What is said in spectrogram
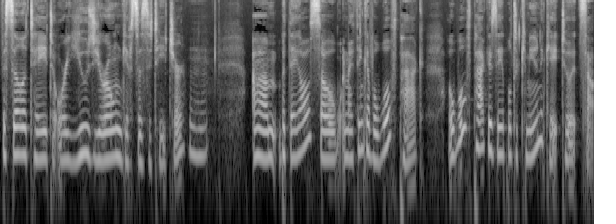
facilitate or use your own gifts as a teacher. Um, but they also, when I think of a wolf pack, a wolf pack is able to communicate to itself,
